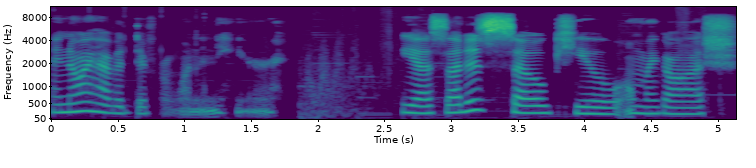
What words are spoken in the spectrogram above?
I know I have a different one in here. Yes, that is so cute. Oh my gosh.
